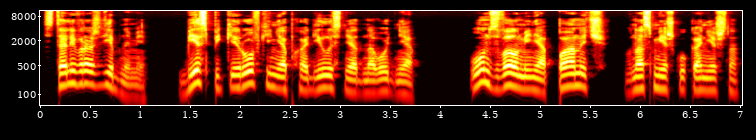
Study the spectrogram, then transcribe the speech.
стали враждебными. Без пикировки не обходилось ни одного дня. Он звал меня Паныч, в насмешку, конечно,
